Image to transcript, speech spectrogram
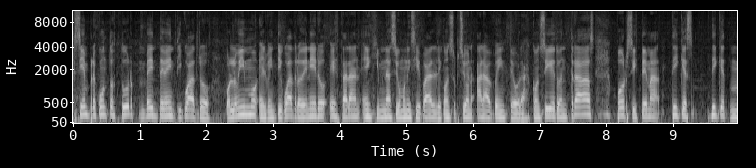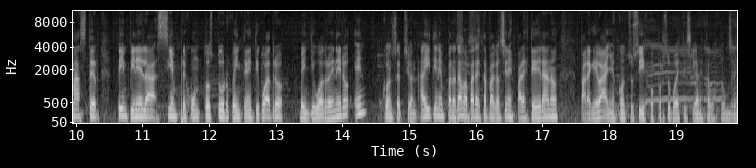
siempre Juntos Tour 2024. Por lo mismo, el 24 de enero estarán en Gimnasio Municipal de Concepción a las 20 horas. Consigue tus entradas por sistema Tickets, Ticketmaster Pimpinela Siempre Juntos Tour 2024, 24 de enero en Concepción. Ahí tienen panorama para estas vacaciones, para este verano, para que vayan con sus hijos, por supuesto, y sigan esta costumbre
